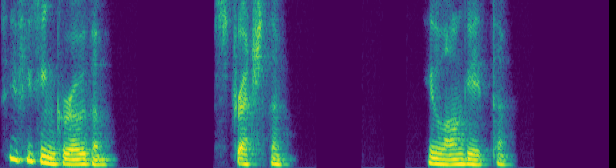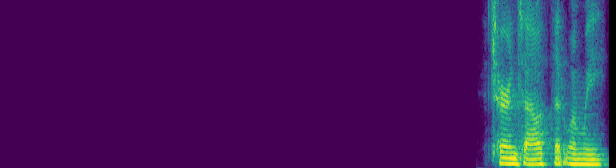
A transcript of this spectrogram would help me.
See if you can grow them, stretch them, elongate them. It turns out that when we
